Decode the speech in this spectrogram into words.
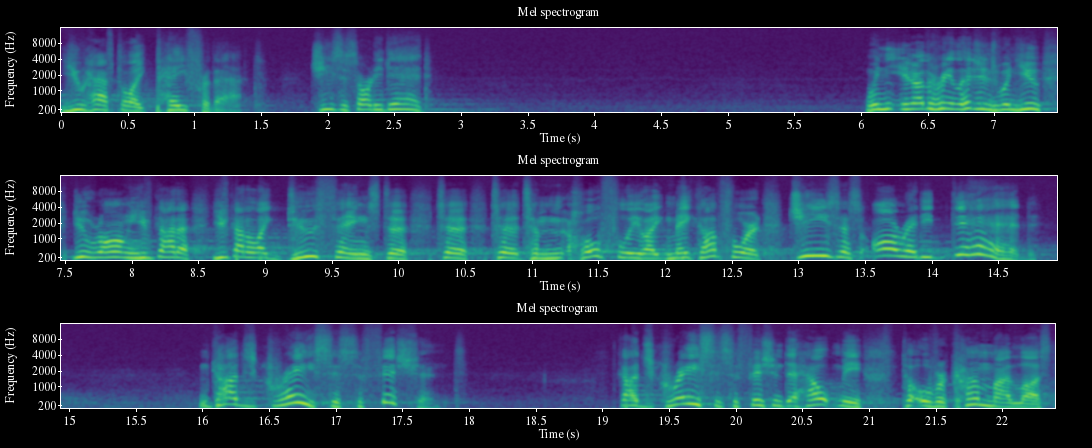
you have to like pay for that. Jesus already did. When, in other religions, when you do wrong, you've got to you've got to like do things to, to, to, to hopefully like make up for it. Jesus already did. God's grace is sufficient. God's grace is sufficient to help me to overcome my lust.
